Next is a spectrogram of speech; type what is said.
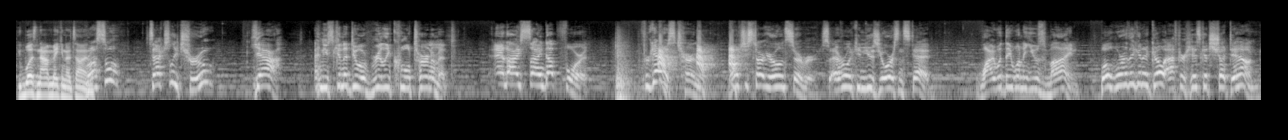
he was not making a ton. Russell? It's actually true? Yeah, and he's gonna do a really cool tournament. And I signed up for it. Forget ah, his ah, tournament. Ah, Why don't you start your own server so everyone can use yours instead? Why would they want to use mine? Well, where are they gonna go after his gets shut down?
